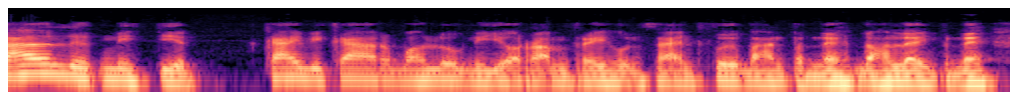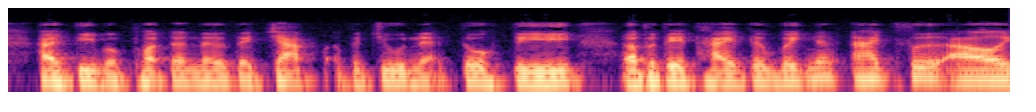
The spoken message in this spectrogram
តើលើកនេះទៀតកាយវិការរបស់លោកនាយករដ្ឋមន្ត្រីហ៊ុនសែនធ្វើបានប៉ុណ្ណេះដោះលែងប៉ុណ្ណេះហើយទីបំផុតនៅតែចាប់បញ្ជូនអ្នកទោសពីប្រទេសថៃទៅវិញនឹងអាចធ្វើឲ្យ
